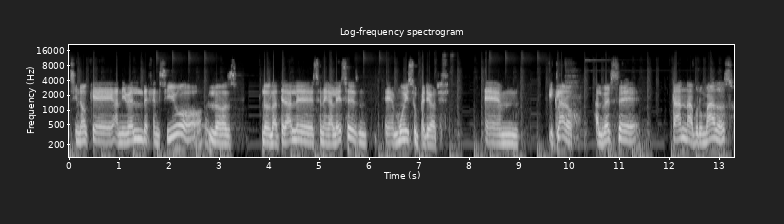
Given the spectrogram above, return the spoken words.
sino que a nivel defensivo los, los laterales senegaleses eh, muy superiores. Em, y claro, al verse tan abrumados,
